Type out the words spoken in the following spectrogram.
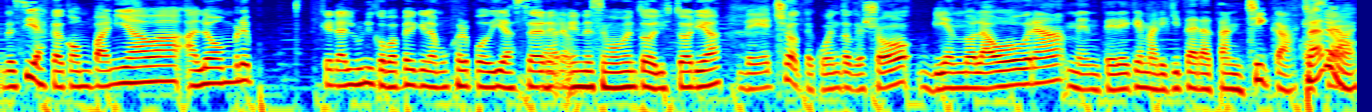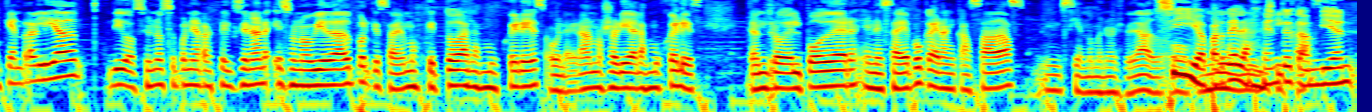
decías, que acompañaba al hombre, que era el único papel que la mujer podía hacer Claro. en ese momento de la historia. De hecho, te cuento que yo, viendo la obra, me enteré que Mariquita era tan chica. O Claro. sea, que en realidad, digo, si uno se pone a reflexionar, es una obviedad porque sabemos que todas las mujeres, o la gran mayoría de las mujeres dentro del poder en esa época, eran casadas mm, siendo menores de edad. Sí, o aparte muy, la muy gente chicas. también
